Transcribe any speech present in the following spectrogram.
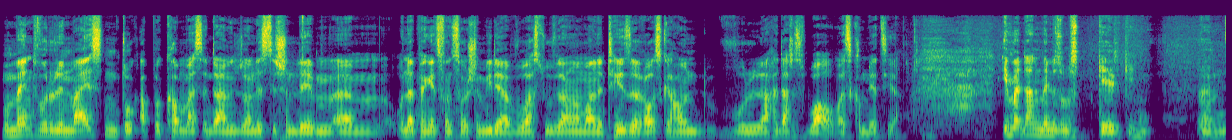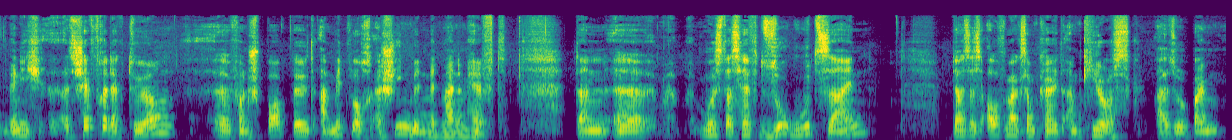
Moment, wo du den meisten Druck abbekommen hast in deinem journalistischen Leben, ähm, unabhängig jetzt von Social Media? Wo hast du, sagen wir mal, eine These rausgehauen, wo du nachher dachtest, wow, was kommt jetzt hier? Immer dann, wenn es ums Geld ging. Ähm, wenn ich als Chefredakteur äh, von Sportbild am Mittwoch erschienen bin mit meinem Heft, dann äh, muss das Heft so gut sein, dass es Aufmerksamkeit am Kiosk, also beim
